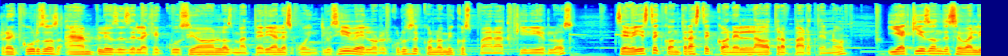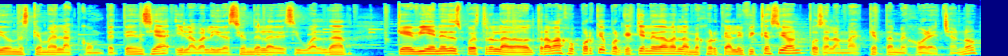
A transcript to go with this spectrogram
recursos amplios desde la ejecución, los materiales o inclusive los recursos económicos para adquirirlos, se veía este contraste con la otra parte, ¿no? Y aquí es donde se valida un esquema de la competencia y la validación de la desigualdad que viene después trasladado al trabajo. ¿Por qué? Porque ¿quién le daba la mejor calificación? Pues a la maqueta mejor hecha, ¿no?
